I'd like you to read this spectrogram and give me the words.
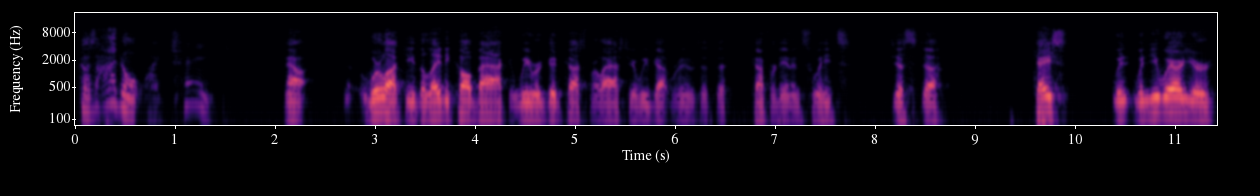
Because I don't like change. Now, we're lucky. The lady called back and we were a good customer last year. We've got rooms at the Comfort Inn and Suites. Just, uh, case, when you wear your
